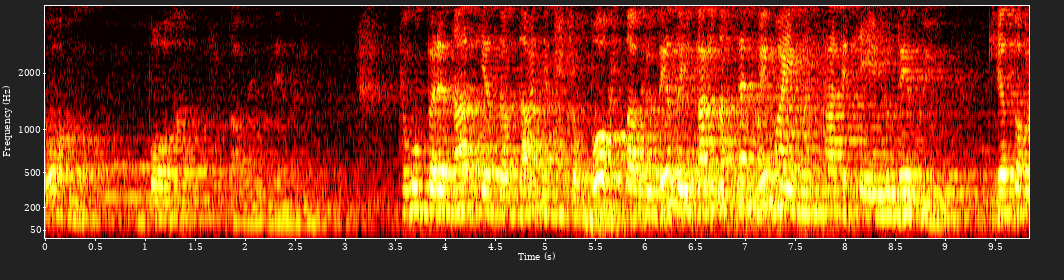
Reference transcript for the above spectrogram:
Богом, Бог став людиною. Тому перед нас є завданням, що Бог став людиною, і перш за все ми маємо стати цією людиною для того,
